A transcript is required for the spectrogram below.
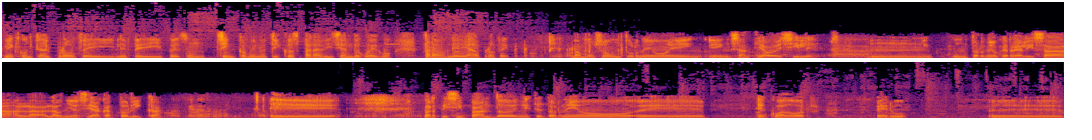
me encontré al profe y le pedí pues un cinco minuticos para visión de juego. ¿Para dónde viaja, profe? Vamos a un torneo en, en Santiago de Chile, un, un torneo que realiza la, la Universidad Católica, eh, participando en este torneo eh, Ecuador, Perú, eh,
